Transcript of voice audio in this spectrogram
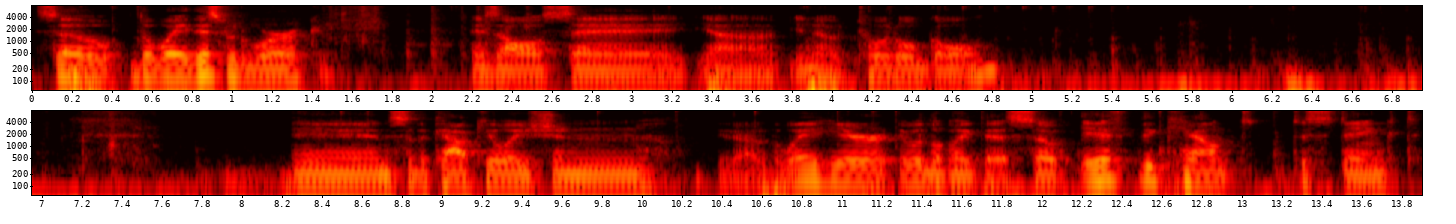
So the way this would work is I'll say, uh, you know, total goal. And so the calculation, get out of the way here, it would look like this. So if the count distinct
